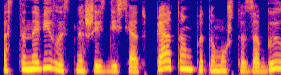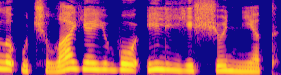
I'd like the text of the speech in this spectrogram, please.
остановилась на 65-м, потому что забыла, учла я его или еще нет.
